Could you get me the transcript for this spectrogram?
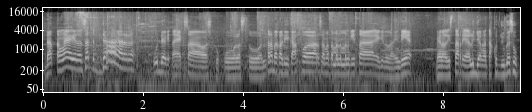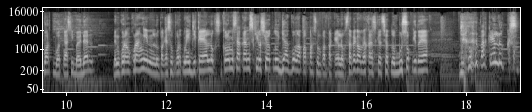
datangnya gitu set dar, udah kita hexaus, pukul stun, ntar bakal di cover sama teman-teman kita kayak gitu lah. Intinya. Main Alistar ya. Lu jangan takut juga support buat ngasih badan dan kurang-kurangin. Lu pakai support magic kayak Lux. Kalau misalkan skill shot lu jago nggak apa-apa sumpah pakai Lux, tapi kalau misalkan skill shot lu busuk gitu ya, jangan pakai looks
